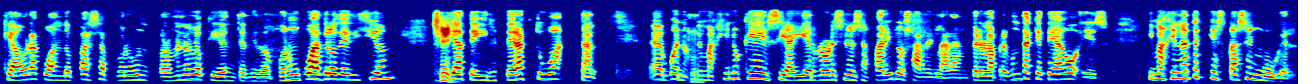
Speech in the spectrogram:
que ahora cuando pasa por un, por lo menos lo que yo he entendido, por un cuadro de edición, ya te interactúa tal. Eh, bueno, me mm. imagino que si hay errores en el Safari los arreglarán, pero la pregunta que te hago es, imagínate que estás en Google.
